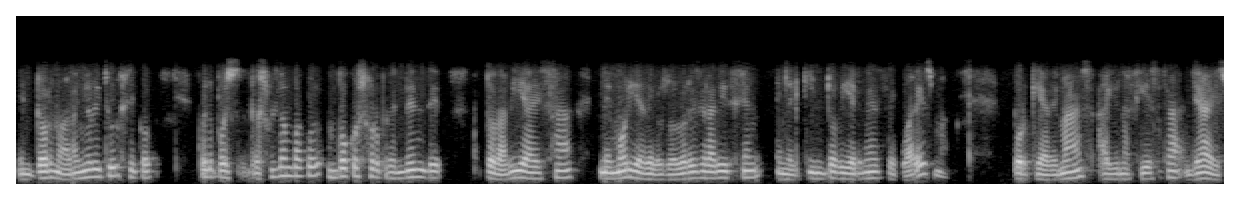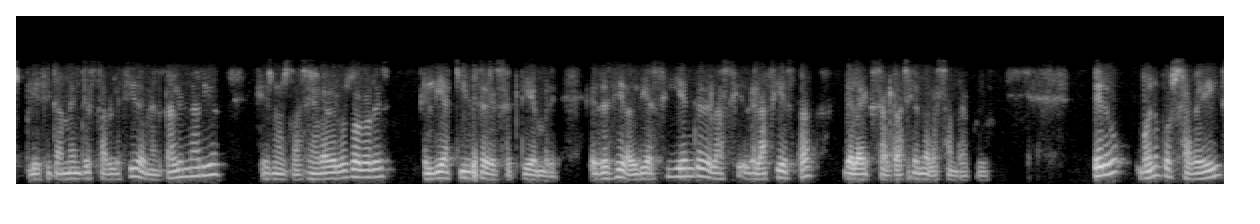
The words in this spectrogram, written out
en torno al año litúrgico, bueno, pues resulta un poco, un poco sorprendente todavía esa memoria de los dolores de la Virgen en el quinto viernes de Cuaresma, porque además hay una fiesta ya explícitamente establecida en el calendario, que es Nuestra Señora de los Dolores, el día 15 de septiembre, es decir, al día siguiente de la, de la fiesta de la exaltación de la Santa Cruz. Pero, bueno, pues sabéis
